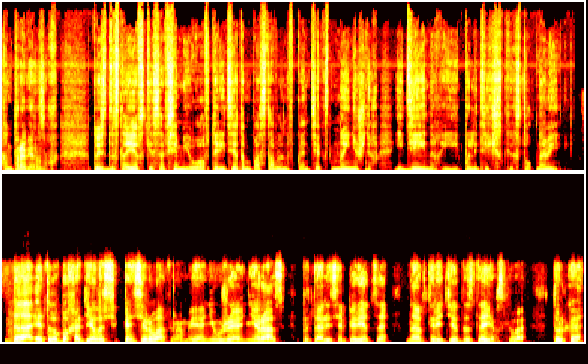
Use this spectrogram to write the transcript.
контроверзах. То есть Достоевский со всем его авторитетом поставлен в контекст нынешних идейных и политических столкновений. Да, этого бы хотелось консерваторам, и они уже не раз пытались опереться на авторитет Достоевского. Только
